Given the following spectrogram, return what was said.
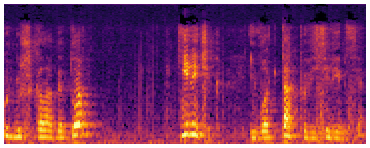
купим шоколадный торт, килечек и вот так повеселимся.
